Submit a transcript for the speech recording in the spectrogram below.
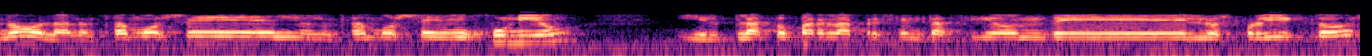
no, la lanzamos, en, la lanzamos en junio y el plazo para la presentación de los proyectos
